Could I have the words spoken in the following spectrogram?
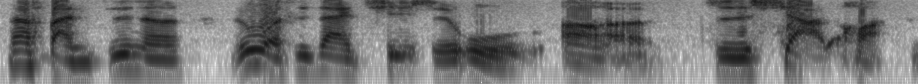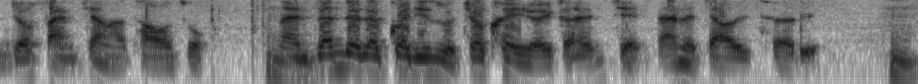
那反之呢，如果是在七十五啊之下的话，你就反向的操作。那你针对的贵金属就可以有一个很简单的交易策略。嗯，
